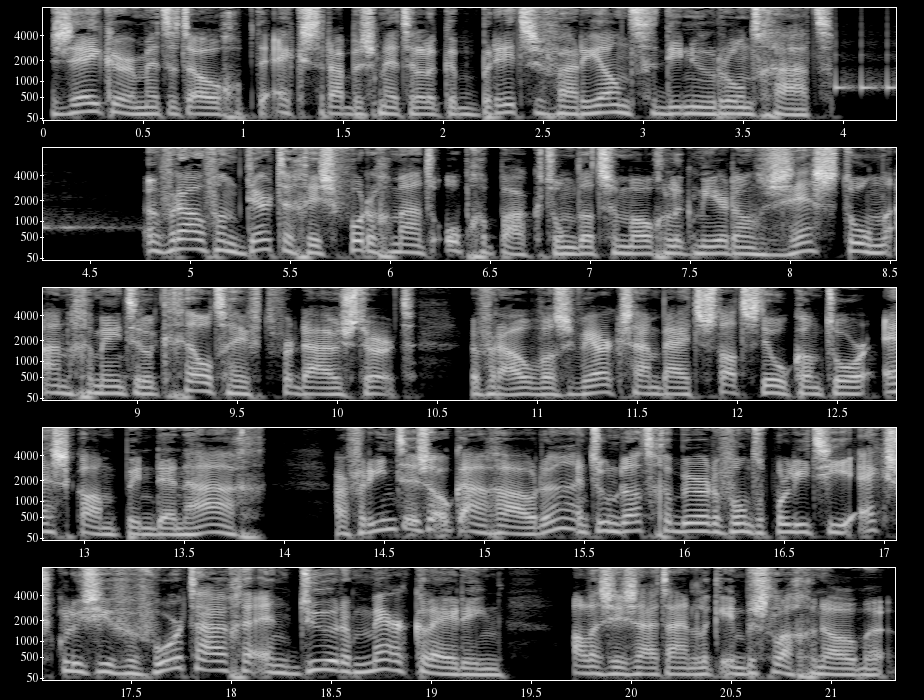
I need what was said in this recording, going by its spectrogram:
zeker met het oog op de extra besmettelijke Britse variant die nu rondgaat. Een vrouw van 30 is vorige maand opgepakt omdat ze mogelijk meer dan 6 ton aan gemeentelijk geld heeft verduisterd. De vrouw was werkzaam bij het stadsdeelkantoor Eskamp in Den Haag. Haar vriend is ook aangehouden en toen dat gebeurde vond de politie exclusieve voertuigen en dure merkkleding. Alles is uiteindelijk in beslag genomen.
